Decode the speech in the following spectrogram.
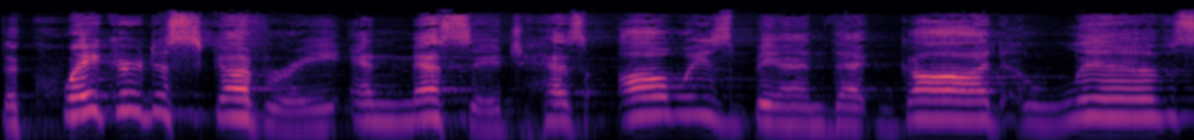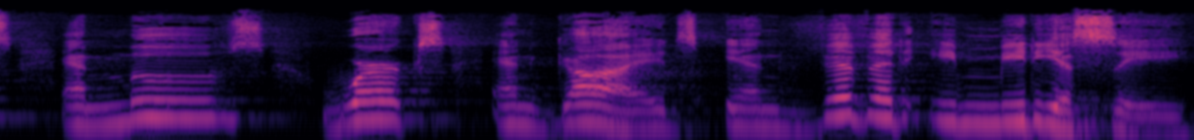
The Quaker discovery and message has always been that God lives and moves, works, and guides in vivid immediacy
